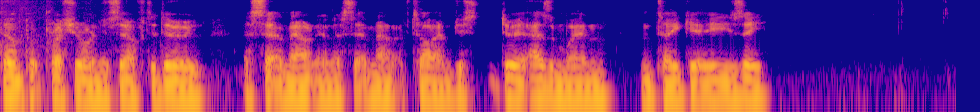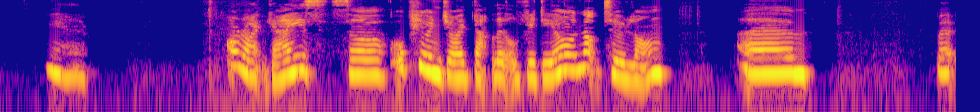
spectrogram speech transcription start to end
don't put pressure on yourself to do a set amount in a set amount of time. Just do it as and when, and take it easy. Yeah. All right, guys. So, hope you enjoyed that little video. Not too long. Um, but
